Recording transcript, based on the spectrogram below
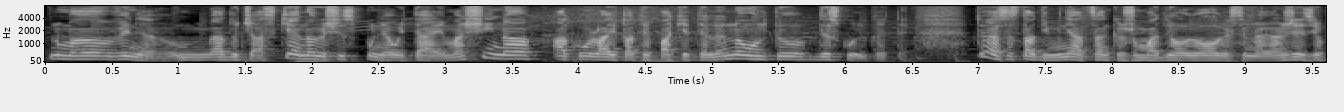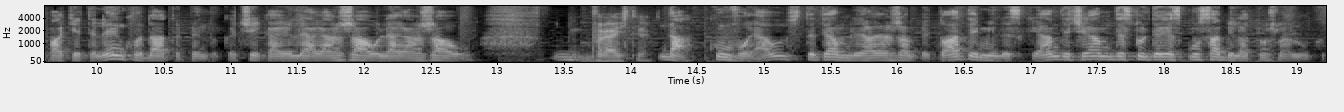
nu mă venea. Îmi aducea scannerul și spunea, uite, ai mașina, acolo ai toate pachetele înăuntru, descurcă-te. Trebuia să stau dimineața încă jumătate de oră, o oră să-mi aranjez eu pachetele încă o dată, pentru că cei care le aranjau, le aranjau Vraiște. da, cum voiau, stăteam, le aranjam pe toate, mi le scriam, deci eram destul de responsabil atunci la lucru.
